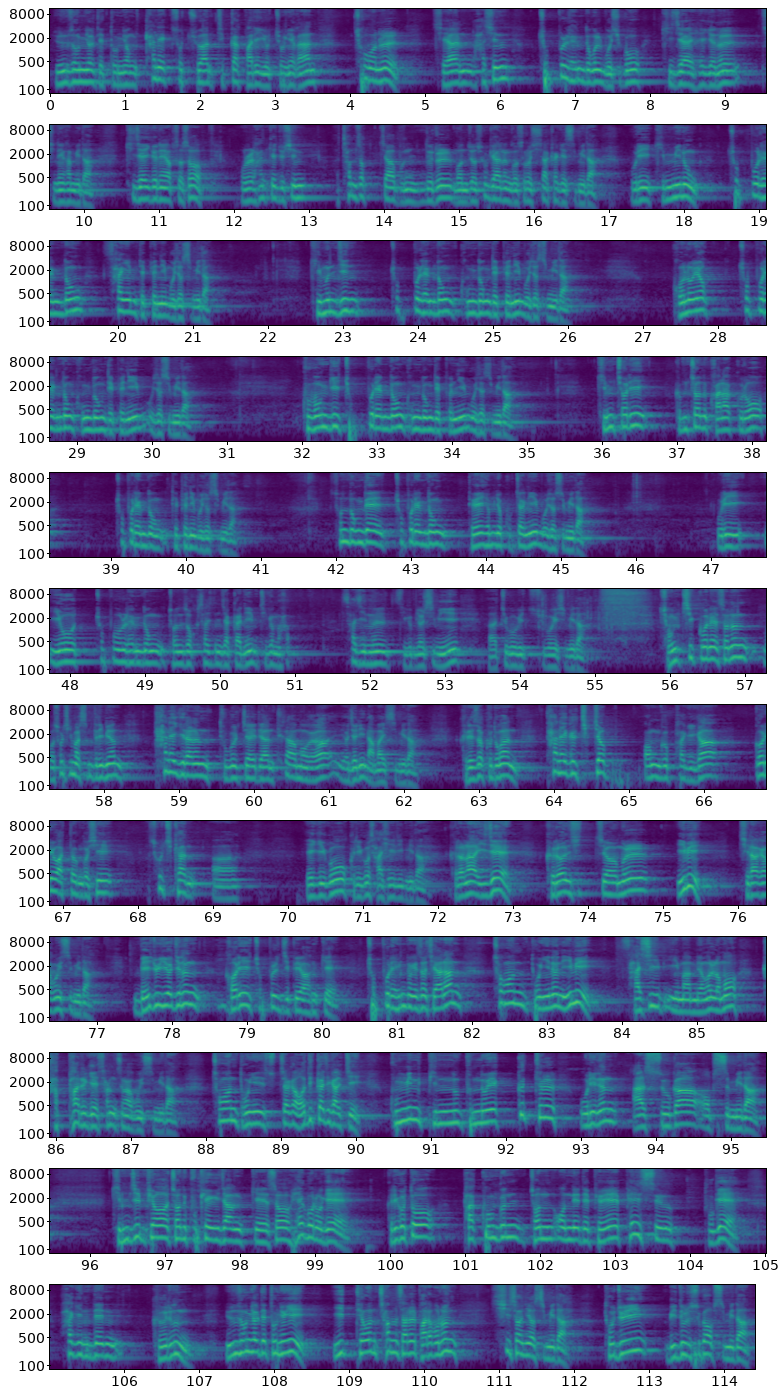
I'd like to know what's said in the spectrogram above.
윤석열 대통령 탄핵 소추안 즉각 발의 요청에 관한 청원을 제안하신 촛불 행동을 모시고 기자회견을 진행합니다. 기자회견에 앞서서 오늘 함께 해 주신 참석자분들을 먼저 소개하는 것으로 시작하겠습니다. 우리 김민웅 촛불 행동 상임 대표님 모셨습니다. 김은진 촛불 행동 공동 대표님 모셨습니다. 권호혁 촛불행동 공동 대표님 오셨습니다. 구봉기 촛불행동 공동 대표님 오셨습니다. 김철희 금천 관악구로 촛불행동 대표님 오셨습니다. 손동대 촛불행동 대협력국장님 오셨습니다. 우리 이호 촛불행동 전속 사진 작가님 지금 하- 사진을 지금 열심히 아, 주고 계십니다. 정치권에서는 뭐 솔직히 말씀드리면 탄핵이라는 두 글자에 대한 트라우마가 여전히 남아 있습니다. 그래서 그동안 탄핵을 직접 언급하기가 꺼려왔던 것이 솔직한 아, 얘기고 그리고 사실입니다. 그러나 이제 그런 시점을 이미 지나가고 있습니다. 매주 이어지는 거리 촛불 집회와 함께 촛불의 행동에서 제안한 청원 동의는 이미 42만 명을 넘어 가파르게 상승하고 있습니다. 청원 동의 숫자가 어디까지 갈지 국민 분노, 분노의 끝을 우리는 알 수가 없습니다. 김진표 전 국회의장께서 회고록에 그리고 또 박홍근 전 원내대표의 페이스북에 확인된 글은 윤석열 대통령이 이태원 참사를 바라보는 시선이었습니다. 도저히 믿을 수가 없습니다.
